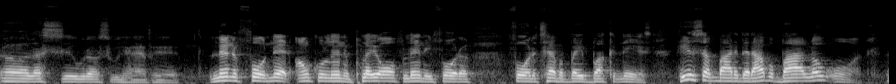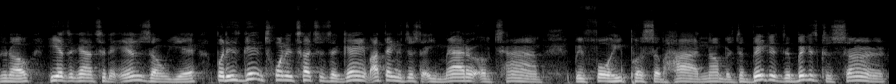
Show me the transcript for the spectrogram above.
Uh, let's see what else we have here. Leonard Fournette, Uncle Leonard, playoff Lenny for the for the Tampa Bay Buccaneers. He's somebody that I would buy low on. You know, he hasn't gotten to the end zone yet, but he's getting 20 touches a game. I think it's just a matter of time before he puts up high numbers. The biggest the biggest concern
